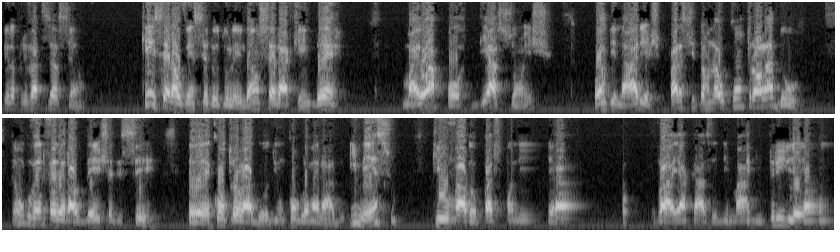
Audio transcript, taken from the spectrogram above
pela privatização. Quem será o vencedor do leilão será quem der maior aporte de ações ordinárias para se tornar o controlador. Então, o governo federal deixa de ser é, controlador de um conglomerado imenso, que o valor patrimonial vai à casa de mais de trilhão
